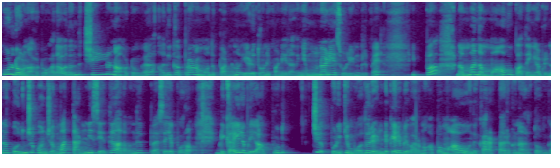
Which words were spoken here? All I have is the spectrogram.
கூல் டவுன் ஆகட்டும். அதாவது வந்து சில்லுன்னு ஆகட்டுங்க அதுக்கப்புறம் நம்ம வந்து பண்ணணும். எடுத்தோடனே பண்ணிடாதீங்க. முன்னாடியே சொல்லியிருந்திருப்பேன். இப்போ நம்ம அந்த மாவு பார்த்தீங்க அப்படின்னா கொஞ்சம் கொஞ்சமாக தண்ணி சேர்த்து அதை வந்து பிசைய போகிறோம் இப்படி கையில் இப்படி பிடிச்சி வச்சு பிடிக்கும்போது ரெண்டு கையில் இப்படி வரணும். அப்போ மாவு வந்து கரெக்டாக இருக்குன்னு அர்த்தங்க.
